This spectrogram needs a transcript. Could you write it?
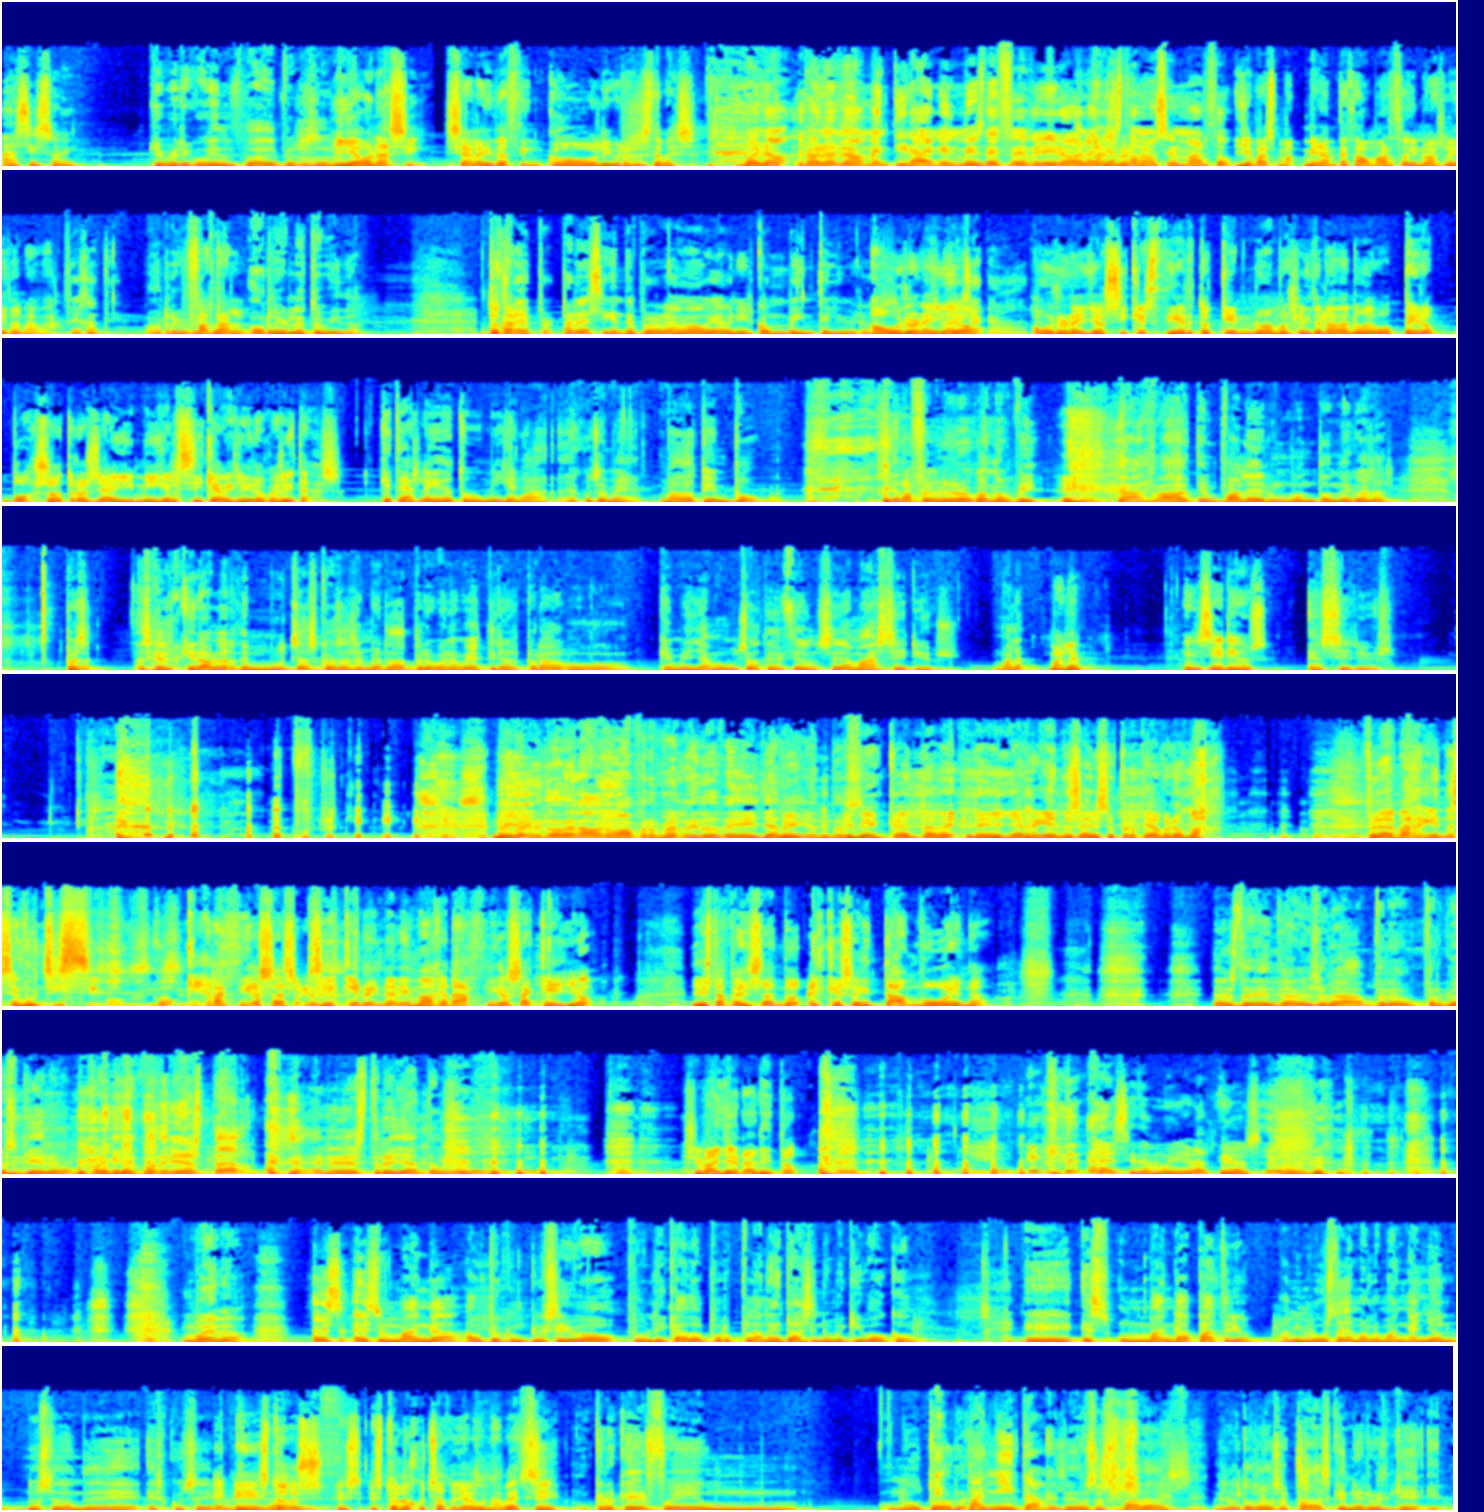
Así soy. Qué vergüenza de persona. Y aún así, se ha leído cinco libros este mes. Bueno, pero bueno, de- no, mentira, en el mes de febrero, ahora Ah, ya es verdad. estamos en marzo. Llevas, ma- mira, ha empezado marzo y no has leído nada. Fíjate. Horrible, Fatal. Tu, horrible tu vida. Total. Para el, para el siguiente programa voy a venir con 20 libros. Aurora y Os vais yo, a cagar. Aurora y yo sí que es cierto que no hemos leído nada nuevo, pero vosotros y ahí Miguel sí que habéis leído cositas. ¿Qué te has leído tú, Miguel? Buah, escúchame, me ha dado tiempo. Será febrero cuando os vi. me ha dado tiempo a leer un montón de cosas. Pues es que os quiero hablar de muchas cosas en verdad, pero bueno, voy a tirar por algo que me llamó mucho la atención. Se llama Sirius, ¿vale? ¿Vale? ¿En Sirius? En Sirius. No me he reído de la broma, pero me he reído de ella Me- riéndose. y me encanta de, de ella riéndose de su propia broma. Pero además riéndose muchísimo. Como, Qué graciosa soy. Si es que no hay nadie más graciosa que yo. Y está pensando, es que soy tan buena. Estoy en travesura, pero porque os quiero. Porque yo podría estar en el estrellato. Se va a llorar y todo. ha sido muy gracioso. Bueno, es, es un manga autoconclusivo publicado por Planeta, si no me equivoco. Eh, es un manga patrio. A mí me gusta llamarlo mangañol. No sé dónde escuché. por Eh, primera Esto, vez. es- es- esto lo he escuchado ya alguna vez, Sí, sí. creo que fue un, un autor. Españita. El, el de dos espadas. El autor de dos espadas, Kenny Ruiz, que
